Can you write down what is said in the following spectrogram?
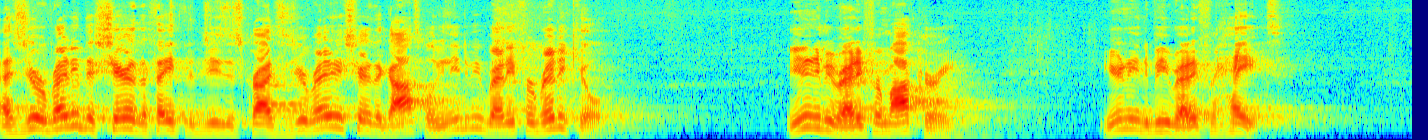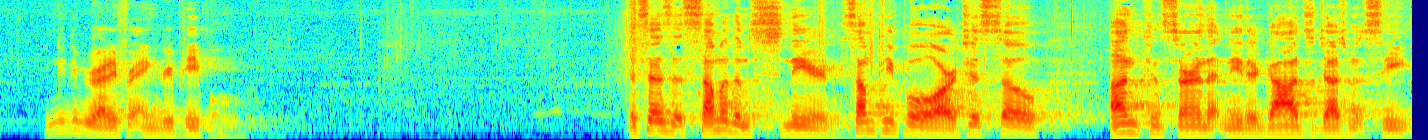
as you're ready to share the faith of Jesus Christ, as you're ready to share the gospel, you need to be ready for ridicule. You need to be ready for mockery. You need to be ready for hate. You need to be ready for angry people. It says that some of them sneered. Some people are just so unconcerned that neither God's judgment seat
